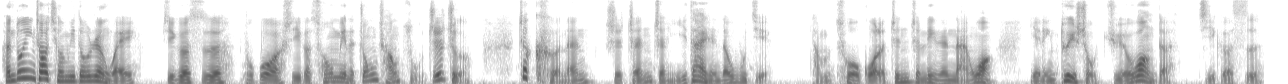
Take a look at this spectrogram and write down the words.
很多英超球迷都认为吉格斯不过是一个聪明的中场组织者，这可能是整整一代人的误解。他们错过了真正令人难忘，也令对手绝望的吉格斯。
